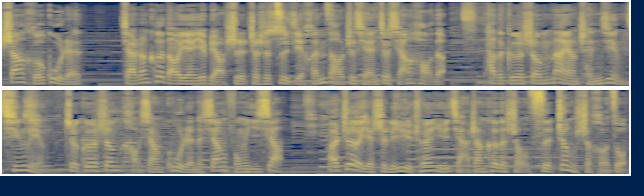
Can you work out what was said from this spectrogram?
《山河故人》。贾樟柯导演也表示，这是自己很早之前就想好的。他的歌声那样沉静清灵，这歌声好像故人的相逢一笑。而这也是李宇春与贾樟柯的首次正式合作。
